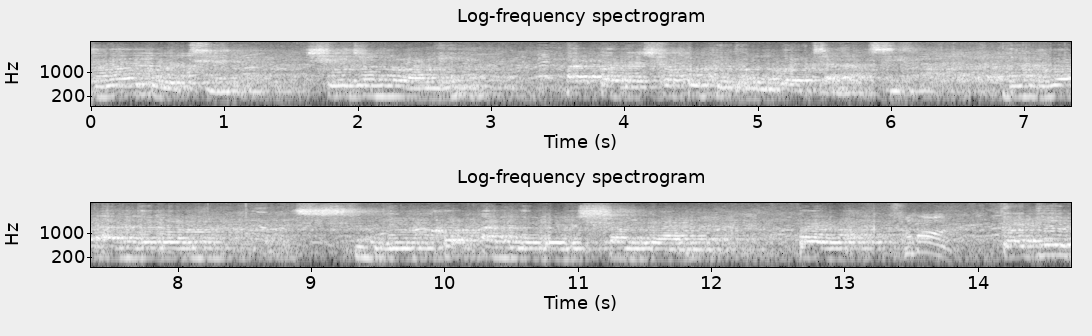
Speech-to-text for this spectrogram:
দোয়া করেছেন সেই জন্য আমি আপনাদের সকলকে ধন্যবাদ জানাচ্ছি। দীর্ঘ আন্দোলন দীর্ঘ আন্দোলন সংগ্রাম ও ত্যাগের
